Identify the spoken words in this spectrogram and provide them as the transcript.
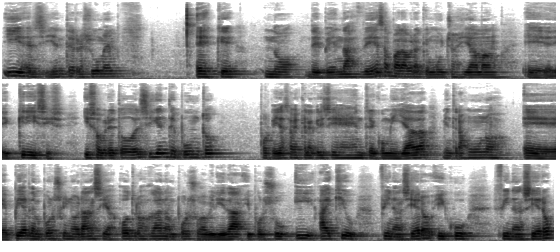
Y el siguiente resumen es que no dependas de esa palabra que muchos llaman eh, crisis. Y sobre todo el siguiente punto, porque ya sabes que la crisis es entrecomillada, mientras unos eh, pierden por su ignorancia, otros ganan por su habilidad y por su IQ financiero, IQ financiero.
